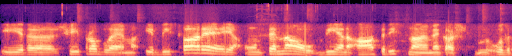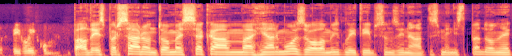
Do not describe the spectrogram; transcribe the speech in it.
ir, eh, šī problēma ir vispārēja, un te nav viena ātra risinājuma vienkārši uzrakstīt likumu. Paldies par sarunu. To mēs sakām Jānim Ozolam, izglītības un zinātnes ministra padomniekam.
